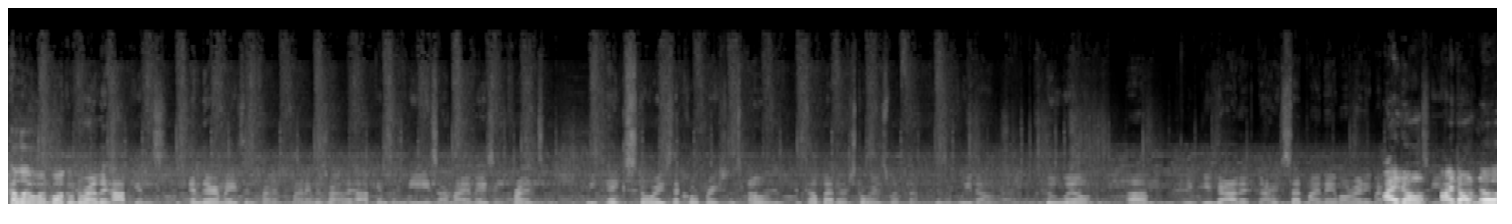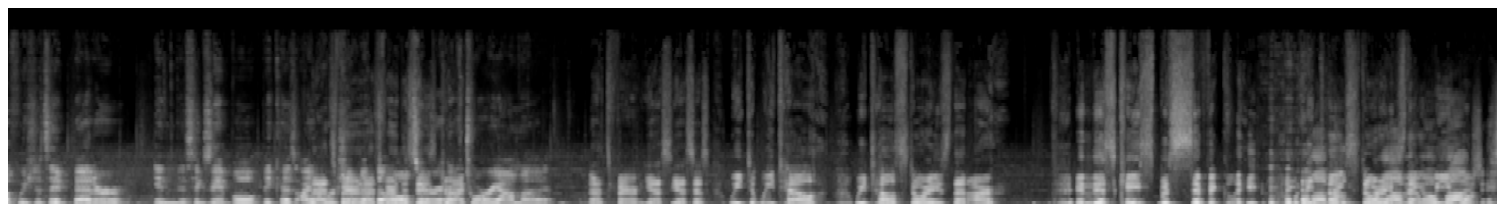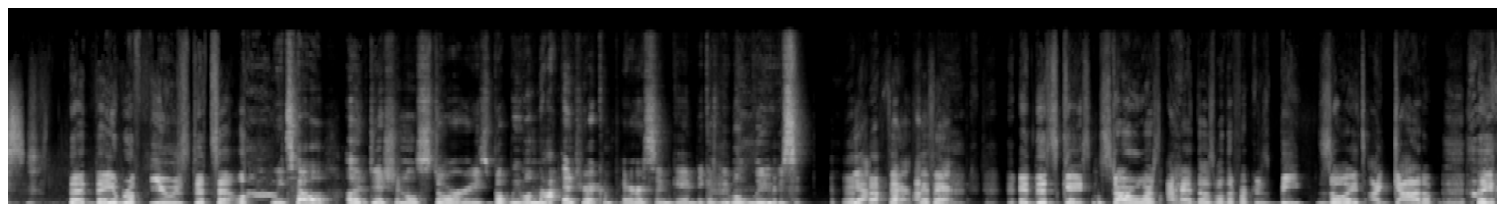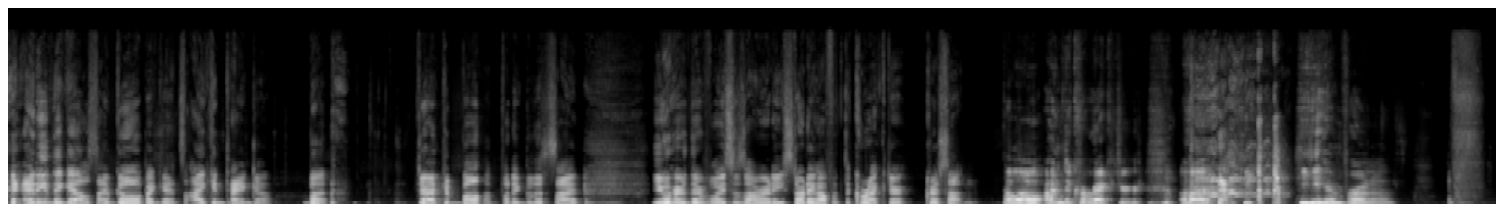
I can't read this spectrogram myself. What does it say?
Hello and welcome to Riley Hopkins and their amazing friends. My name is Riley Hopkins and these are my amazing friends. We take stories that corporations own and tell better stories with them. Because if we don't, who will? Um, you, you got it. I said my name already. My I don't. I don't know if we should say better in this example because I that's worship fair, at the fair. altar of Toriyama. That's fair. Yes, yes, yes. We t- we tell we tell stories that are in this case specifically, we loving, tell stories loving that homages. we want, that they refuse to tell. We tell additional stories, but we will not enter a comparison game because we will lose. yeah, fair, fair, fair. In this case, Star Wars, I had those motherfuckers beat. Zoids, I got them. Anything else I go up against, I can tango. But Dragon Ball, I'm putting to the side. You heard their voices already. Starting off with the corrector, Chris Hutton. Hello, I'm the corrector. Uh, he, he, him pronouns.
